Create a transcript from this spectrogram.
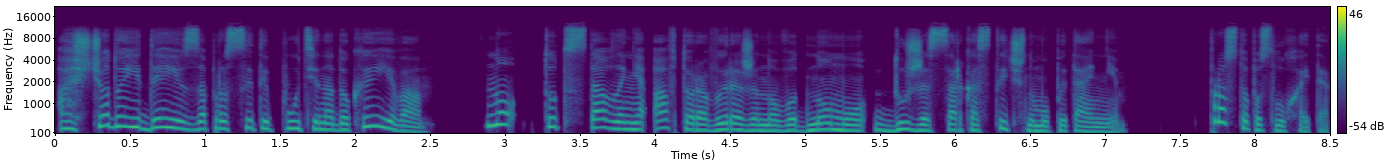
А щодо ідеї запросити Путіна до Києва, ну тут ставлення автора виражено в одному дуже саркастичному питанні. Просто послухайте.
